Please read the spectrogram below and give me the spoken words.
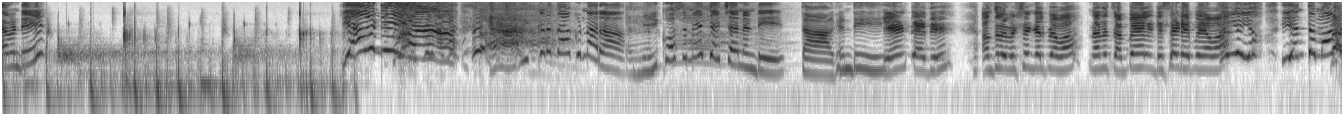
ఏమండి? ఏమండి? ఇక్కడ దాక్కున్నారా? మీకోసమే తెచ్చానండి. తాగండి. ఏంటి అది అందులో విషయం కలిపావా? నన్ను చంపేయాలని డిసైడ్ అయిపోయావా? అయ్యో ఎంత మాట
